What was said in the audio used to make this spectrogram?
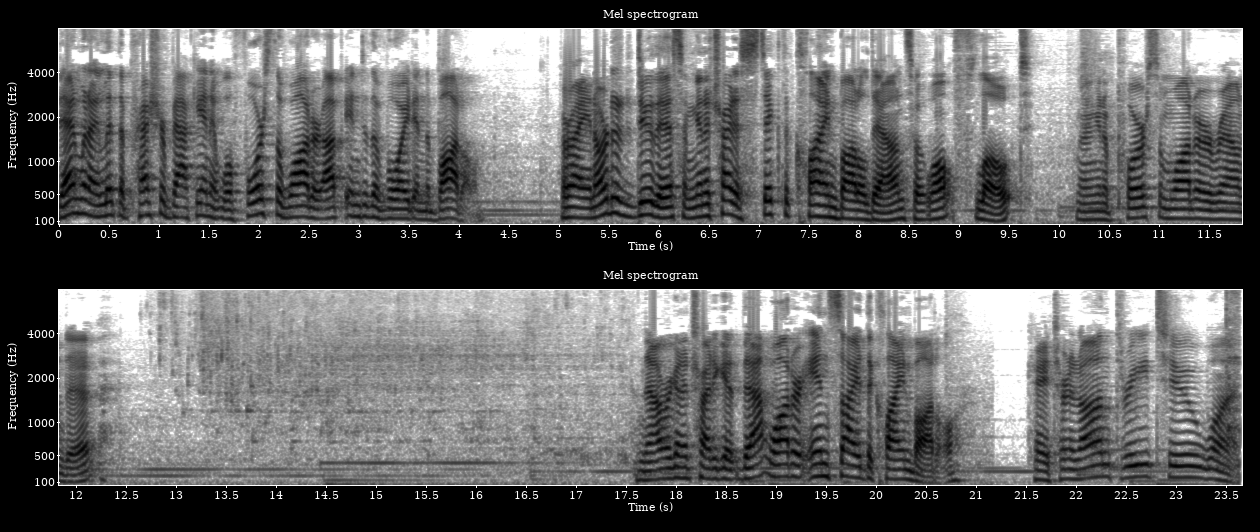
Then, when I let the pressure back in, it will force the water up into the void in the bottle. All right, in order to do this, I'm going to try to stick the Klein bottle down so it won't float. And I'm going to pour some water around it. Now we're going to try to get that water inside the Klein bottle. Okay, turn it on. Three, two, one.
